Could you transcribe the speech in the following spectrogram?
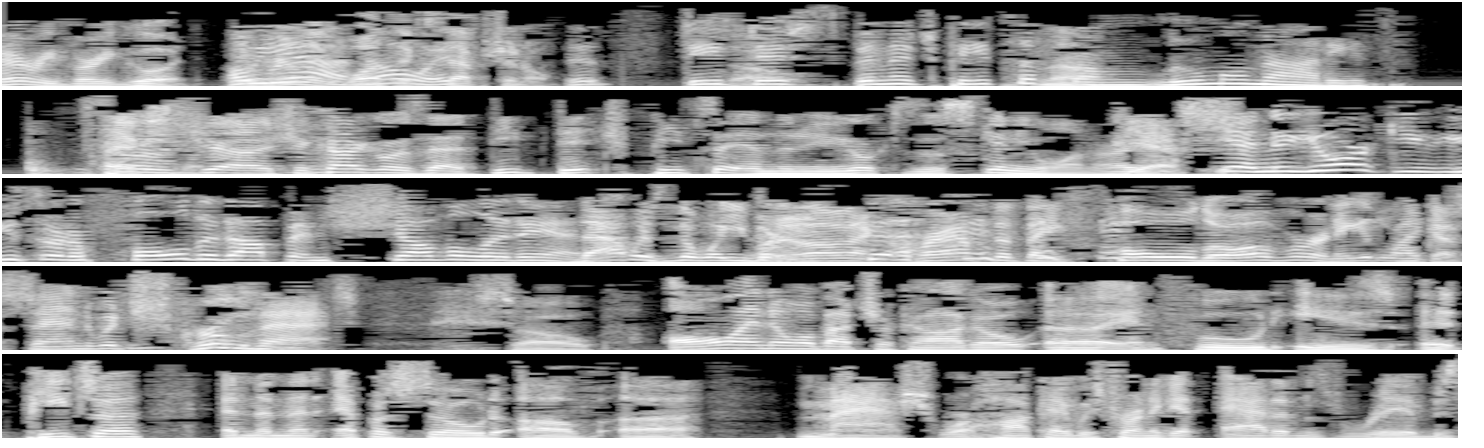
very very good. It oh really yeah, was no, it's- exceptional. It's, deep So- dish spinach pizza No. from Lou Malnati's. So uh, Chicago is that deep ditch pizza, and then New York is a skinny one, right? Yes. Yeah, New York, you you sort of fold it up and shovel it in. That was the way you put it. All that crap that they fold over and eat like a sandwich. Screw that. So all I know about Chicago uh, and food is uh, pizza, and then an episode of uh, M*A*S*H where Hawkeye was trying to get Adam's ribs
